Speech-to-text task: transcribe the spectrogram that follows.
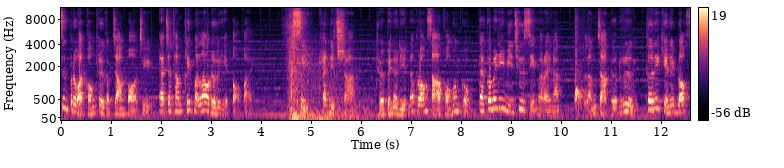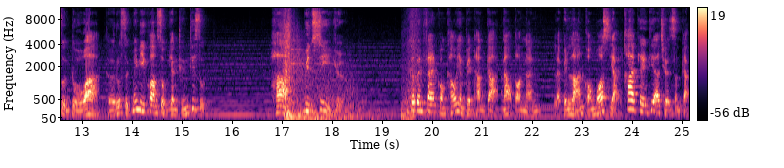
ซึ่งประวัติของเธอกับจางป๋อจือแอบจะทำคลิปมาเล่าโดยละเอียดต่อไป 4. แคนดิชชานเธอเป็นอดีตนักร้องสาวของฮ่องกง แต่ก็ไม่ได้มีชื่อเสียงอะไรนักหลังจากเกิดเรื่อง เธอได้เขียนในบล็อกส่วนตัวว่า เธอรู้สึกไม่มีความสุขอย่างถึงที่สุด 5. วินซี่เยอเธอเป็นแฟนของเขาอย่างเป็นทางการณตอนนั้น และเป็นหลานของบอสใหญ่ค่ายเพลงที่อาเฉินสังกัด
